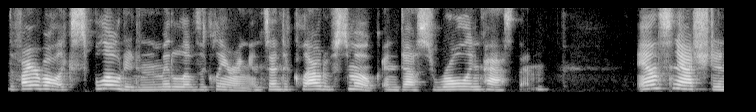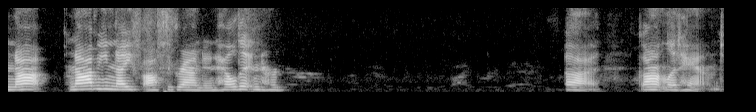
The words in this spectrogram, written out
The fireball exploded in the middle of the clearing and sent a cloud of smoke and dust rolling past them. Anne snatched a knob- knobby knife off the ground and held it in her uh, gauntlet hand.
